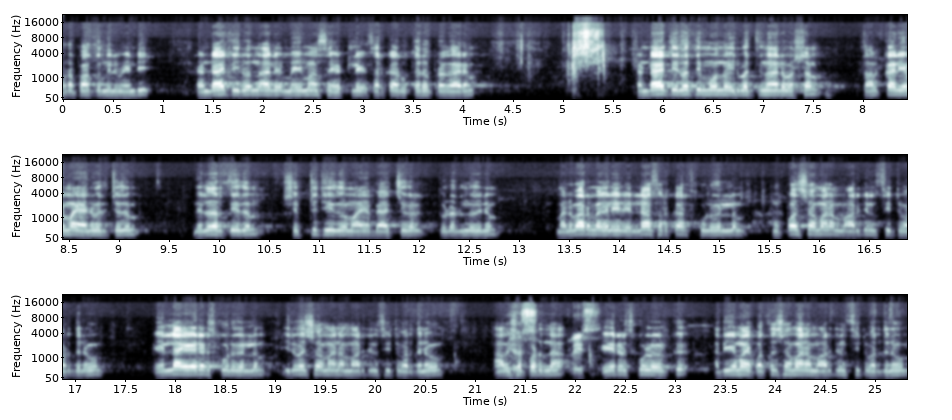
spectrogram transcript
ഉറപ്പാക്കുന്നതിന് വേണ്ടി രണ്ടായിരത്തി ഇരുപത്തിനാല് മെയ് മാസം എട്ടിൽ സർക്കാർ ഉത്തരവ് പ്രകാരം രണ്ടായിരത്തി ഇരുപത്തി മൂന്ന് ഇരുപത്തിനാല് വർഷം താൽക്കാലികമായി അനുവദിച്ചതും നിലനിർത്തിയതും ഷിഫ്റ്റ് ചെയ്തതുമായ ബാച്ചുകൾ തുടരുന്നതിനും മലബാർ മേഖലയിൽ എല്ലാ സർക്കാർ സ്കൂളുകളിലും മുപ്പത് ശതമാനം മാർജിൻ സീറ്റ് വർധനവും എല്ലാ എയ്ഡഡ് സ്കൂളുകളിലും ഇരുപത് ശതമാനം മാർജിൻ സീറ്റ് വർധനവും ആവശ്യപ്പെടുന്ന എയ്ഡഡ് സ്കൂളുകൾക്ക് അധികമായ പത്ത് ശതമാനം മാർജിൻ സീറ്റ് വർധനവും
